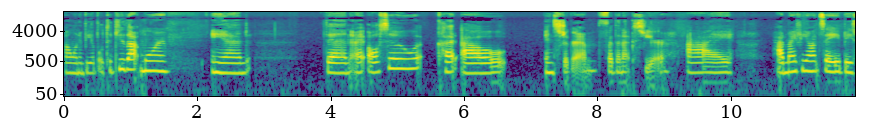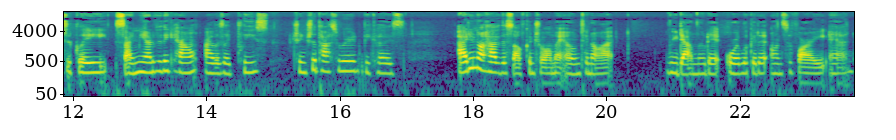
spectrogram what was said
I want to be able to do that more. And then I also cut out Instagram for the next year. I had my fiance basically sign me out of the account. I was like, please change the password because I do not have the self control on my own to not re download it or look at it on Safari. And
